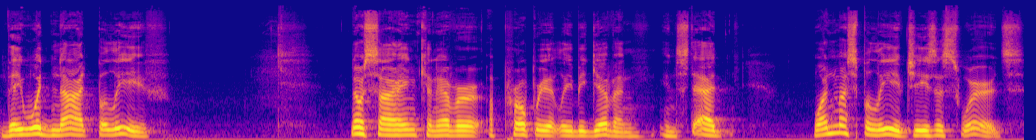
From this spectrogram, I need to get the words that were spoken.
they would not believe. No sign can ever appropriately be given. Instead, one must believe Jesus' words.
